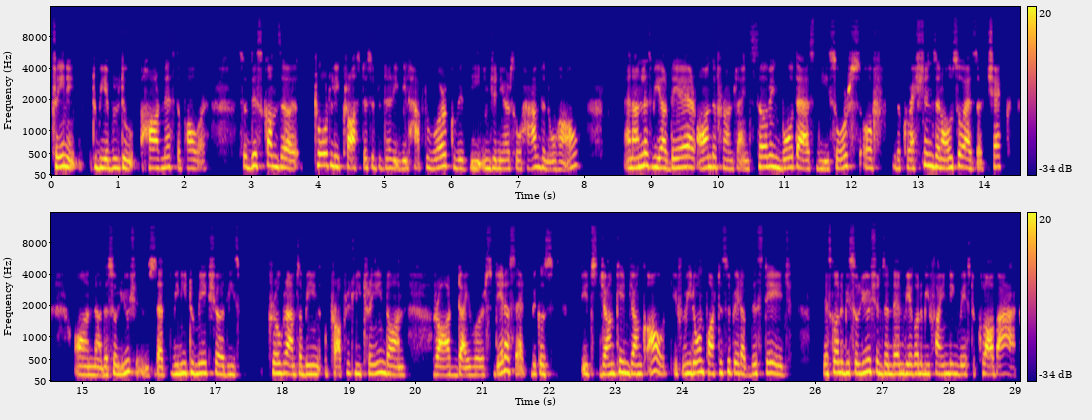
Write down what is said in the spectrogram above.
training to be able to harness the power. So this comes a totally cross-disciplinary. We'll have to work with the engineers who have the know-how. And unless we are there on the front line, serving both as the source of the questions and also as a check on uh, the solutions, that we need to make sure these programs are being appropriately trained on broad, diverse data set because it's junk in, junk out. If we don't participate at this stage, there's going to be solutions and then we are going to be finding ways to claw back.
